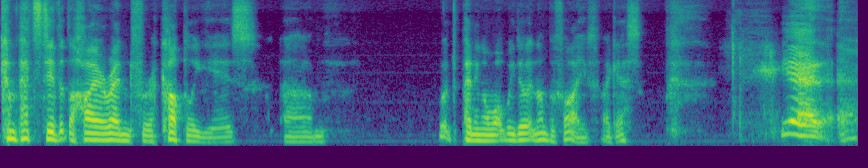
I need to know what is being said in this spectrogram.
competitive at the higher end for a couple of years. Um well, depending on what we do at number five i guess. Yeah.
